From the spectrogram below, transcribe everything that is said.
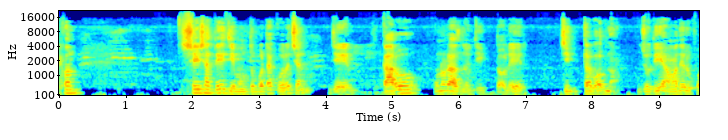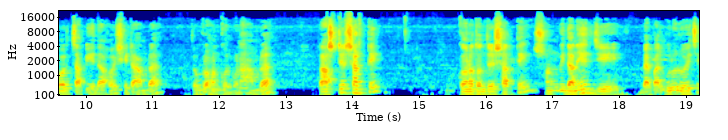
এখন সেই সাথে যে মন্তব্যটা করেছেন যে কারও কোনো রাজনৈতিক দলের চিন্তা ভাবনা যদি আমাদের উপর চাপিয়ে দেওয়া হয়, সেটা আমরা তো গ্রহণ করব না। আমরা রাষ্ট্রের স্বার্থে, গণতন্ত্রের স্বার্থে, সংবিধানের যে ব্যাপারগুলো রয়েছে,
